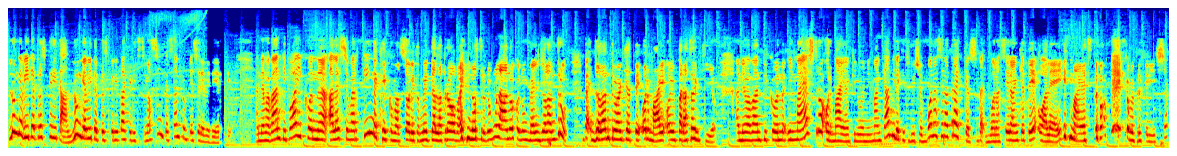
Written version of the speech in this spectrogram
lunga vita e prosperità, lunga vita e prosperità, carissima Assunta, è sempre un piacere vederti. Andiamo avanti poi con Alessio Martin che come al solito mette alla prova il nostro Romulano con un bel Giolantru. Beh, Giolantru anche a te, ormai ho imparato anch'io. Andiamo avanti con il maestro, ormai anche lui un immancabile, che ci dice buonasera Trekkers. Beh, buonasera anche a te o a lei, maestro, come preferisce.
